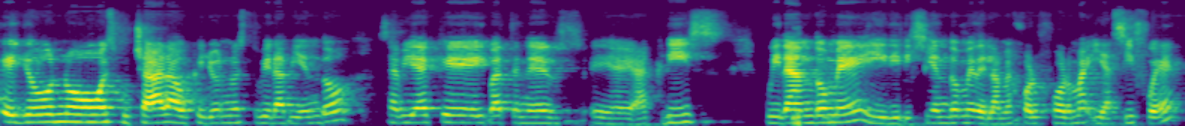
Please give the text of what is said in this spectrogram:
que yo no escuchara o que yo no estuviera viendo, sabía que iba a tener eh, a Cris cuidándome y dirigiéndome de la mejor forma y así fue.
